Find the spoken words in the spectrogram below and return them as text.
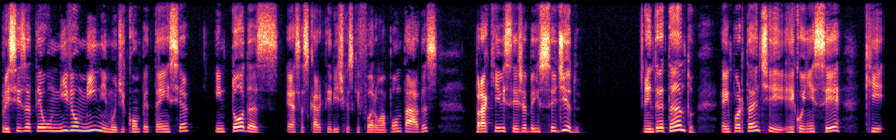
precisa ter um nível mínimo de competência em todas essas características que foram apontadas para que ele seja bem sucedido. Entretanto, é importante reconhecer que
